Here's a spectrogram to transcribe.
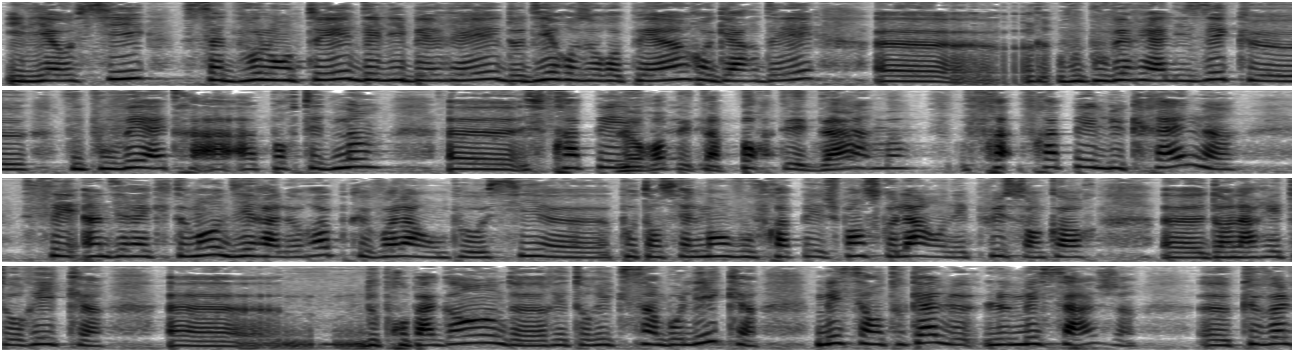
Il y a aussi cette volonté délibérée de dire aux Européens, regardez, vous pouvez réaliser que vous pouvez être à, portée de main, frapper... L'Europe est à portée d'armes. frapper l'Ukraine c'est indirectement dire à l'Europe que voilà, on peut aussi euh, potentiellement vous frapper. Je pense que là, on est plus encore euh, dans la rhétorique euh, de propagande, rhétorique symbolique, mais c'est en tout cas le message euh, que veulent,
